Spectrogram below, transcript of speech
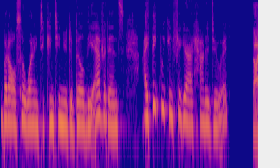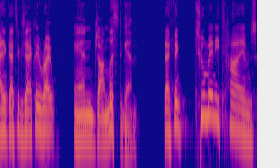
but also wanting to continue to build the evidence, I think we can figure out how to do it. I think that's exactly right. And John List again. I think too many times,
